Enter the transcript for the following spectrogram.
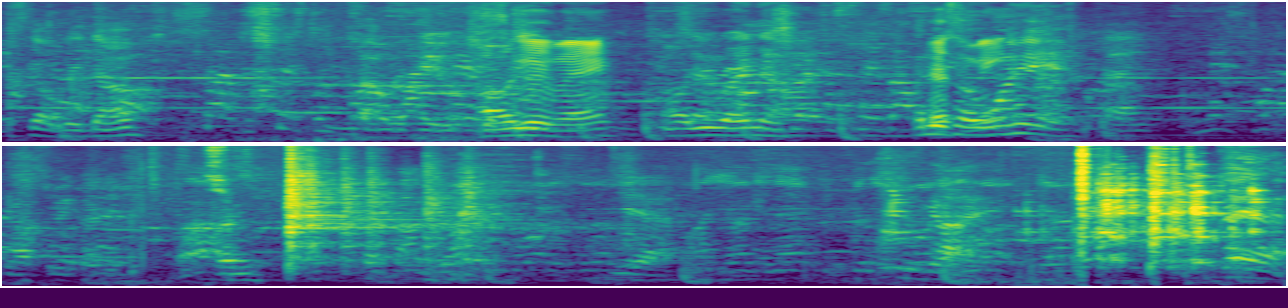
Let's go, big dog. It's all good, you, man. All you right now. And just on one hand. Two. Hand.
